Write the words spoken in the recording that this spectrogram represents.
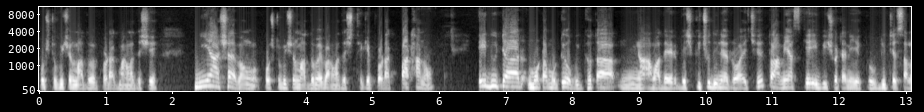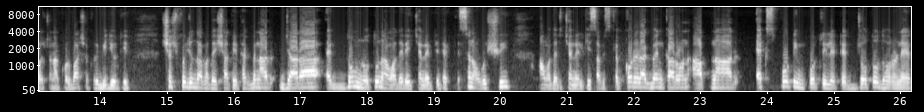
পোস্ট অফিসের মাধ্যমে প্রোডাক্ট বাংলাদেশে নিয়ে আসা এবং পোস্ট অফিসের মাধ্যমে বাংলাদেশ থেকে প্রোডাক্ট পাঠানো, এই দুইটার মোটামুটি অভিজ্ঞতা আমাদের বেশ কিছু দিনের রয়েছে। তো আমি আজকে এই বিষয়টা নিয়ে একটু ডিটেলস আলোচনা করব। আশা করি ভিডিওটির শেষ পর্যন্ত আমাদের সাথেই থাকবেন। আর যারা একদম নতুন আমাদের এই চ্যানেলটি দেখতেছেন, অবশ্যই আমাদের চ্যানেলটি সাবস্ক্রাইব করে রাখবেন। কারণ আপনার এক্সপোর্ট ইম্পোর্ট রিলেটেড যত ধরনের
